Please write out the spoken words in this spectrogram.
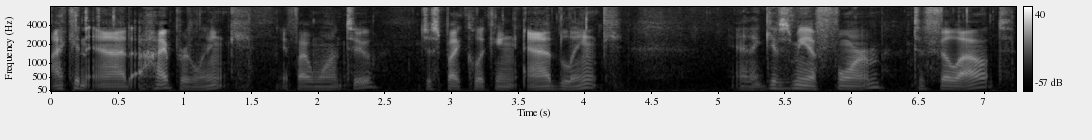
I can add a hyperlink if I want to just by clicking add link and it gives me a form to fill out.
